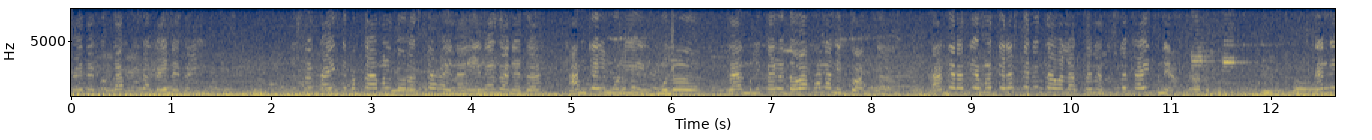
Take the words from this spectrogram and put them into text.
कायदा करून टाकू ना काही ना काही दुसरं काहीच नाही, फक्त आम्हाला तो रस्ता आहे ना येण्या जाण्याचा आमच्याही मुली मुलं लहान मुली काही वेळा दवाखाना निघतो आमचा अर्ध्या रात्री आम्हाला त्या रस्त्याने जावं लागतं ना दुसरं काहीच नाही आमचं त्यांनी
